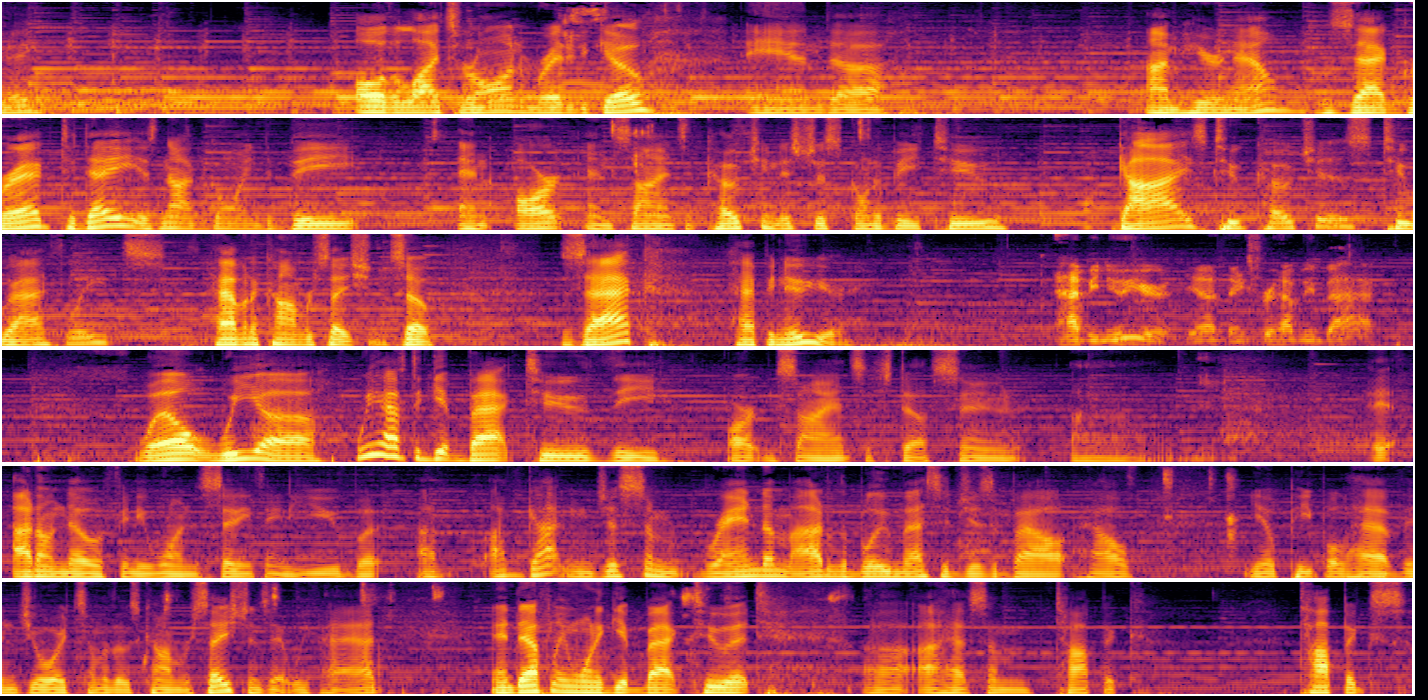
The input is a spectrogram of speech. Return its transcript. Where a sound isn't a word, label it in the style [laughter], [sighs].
Okay. All the lights are on. I'm ready to go. And uh, I'm here now with Zach Gregg. Today is not going to be an art and science of coaching. It's just going to be two guys, two coaches, two athletes having a conversation. So, Zach, Happy New Year. Happy New Year. Yeah, thanks for having me back. Well, we uh we have to get back to the art and science of stuff soon. Uh, I don't know if anyone said anything to you, but I've I've gotten just some random out of the blue messages about how you know people have enjoyed some of those conversations that we've had, and definitely want to get back to it. Uh, I have some topic topics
